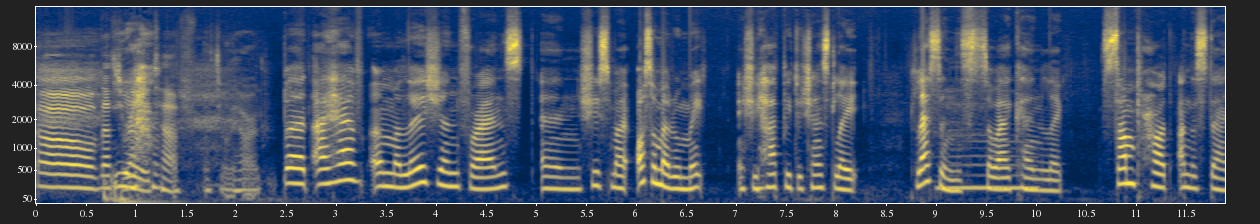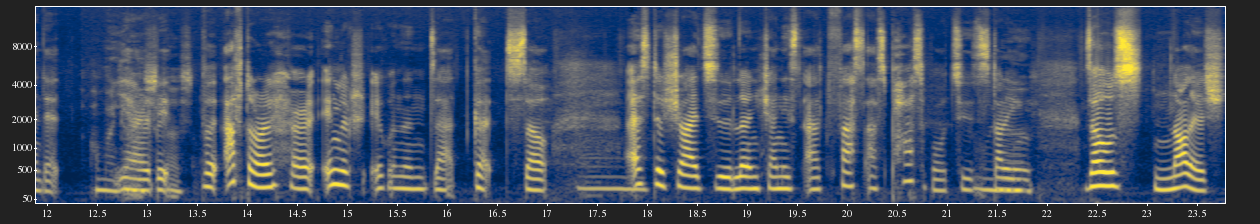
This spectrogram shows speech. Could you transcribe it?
oh, that's Yeah. really tough. That's really hard. But I have a Malaysian friend, and she's my also my roommate, and she happy to translate lessons so I can oh. like some part understand it. Oh my yeah, gosh, but, gosh. but after all, her English it wasn't that good, so I oh. still try to learn Chinese as fast as possible to oh, studying those knowledge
